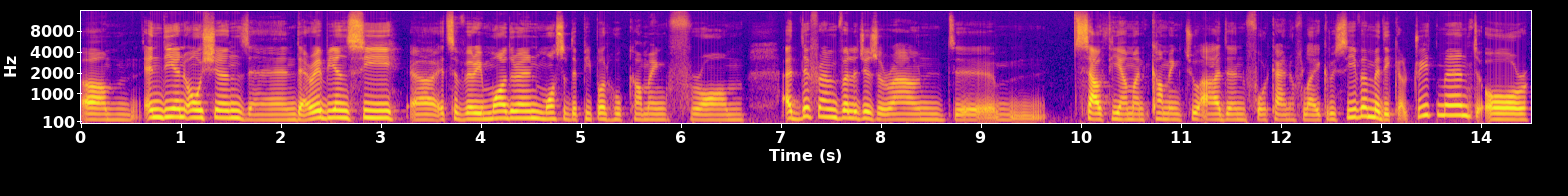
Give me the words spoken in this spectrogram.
um, Indian Oceans and the Arabian Sea. Uh, it's a very modern. Most of the people who coming from uh, different villages around um, South Yemen coming to Aden for kind of like receive a medical treatment or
